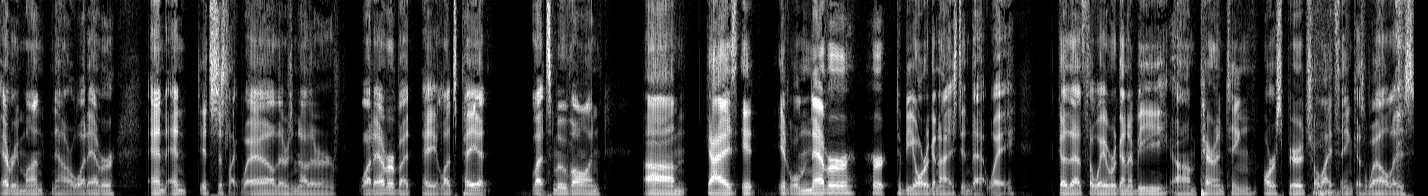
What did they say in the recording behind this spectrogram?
every month now or whatever. And and it's just like well there's another whatever but hey let's pay it. Let's move on. Um, guys it it will never hurt to be organized in that way because that's the way we're going to be um, parenting or spiritual i think as well as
